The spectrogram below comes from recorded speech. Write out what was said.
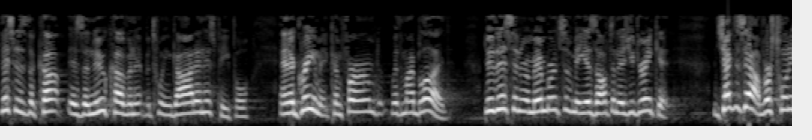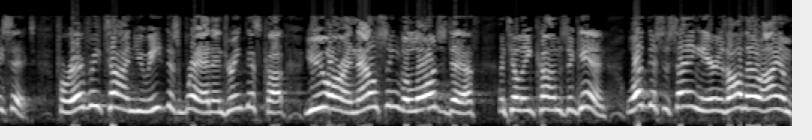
this is the cup, is the new covenant between God and His people an agreement confirmed with my blood. Do this in remembrance of me as often as you drink it. Check this out, verse 26. For every time you eat this bread and drink this cup, you are announcing the Lord's death until He comes again. What this is saying here is although I am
